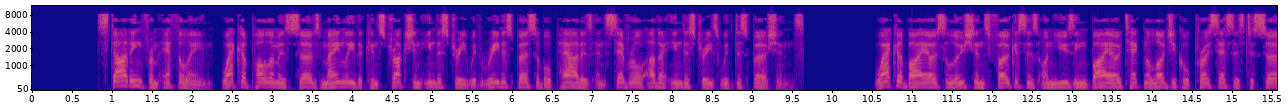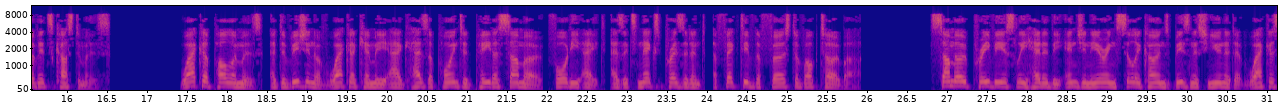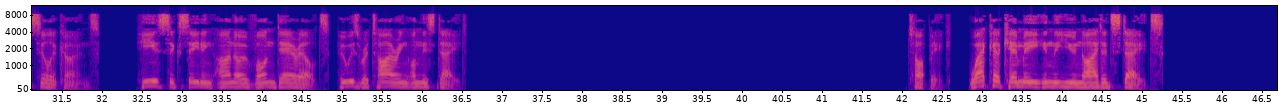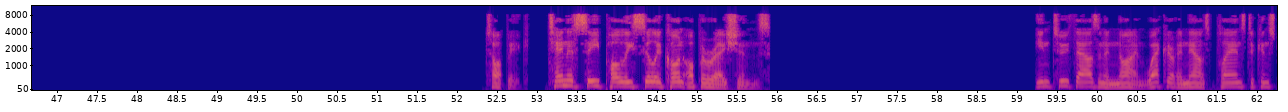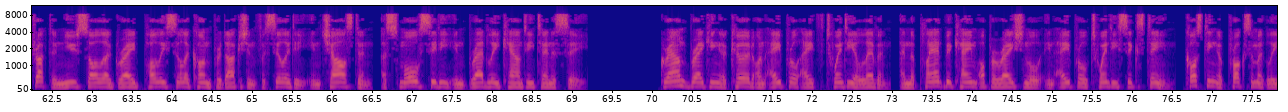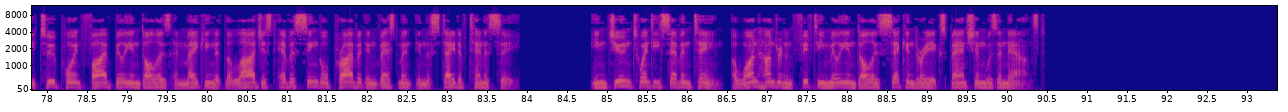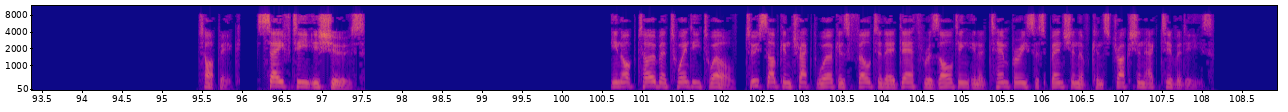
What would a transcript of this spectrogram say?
Starting from ethylene, Wacker Polymers serves mainly the construction industry with redispersible powders and several other industries with dispersions. Wacker Biosolutions focuses on using biotechnological processes to serve its customers. Wacker Polymers, a division of Wacker Chemie AG has appointed Peter Summo 48 as its next president, effective 1 October. Summo previously headed the engineering silicones business unit at Wacker Silicones. He is succeeding Arno von der Eltz, who is retiring on this date. Wacker Chemie in the United States Tennessee polysilicon operations In 2009 Wacker announced plans to construct a new solar-grade polysilicon production facility in Charleston, a small city in Bradley County, Tennessee. Groundbreaking occurred on April 8, 2011, and the plant became operational in April 2016, costing approximately $2.5 billion and making it the largest ever single private investment in the state of Tennessee. In June 2017, a $150 million secondary expansion was announced. Safety issues In October 2012, two subcontract workers fell to their death resulting in a temporary suspension of construction activities.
